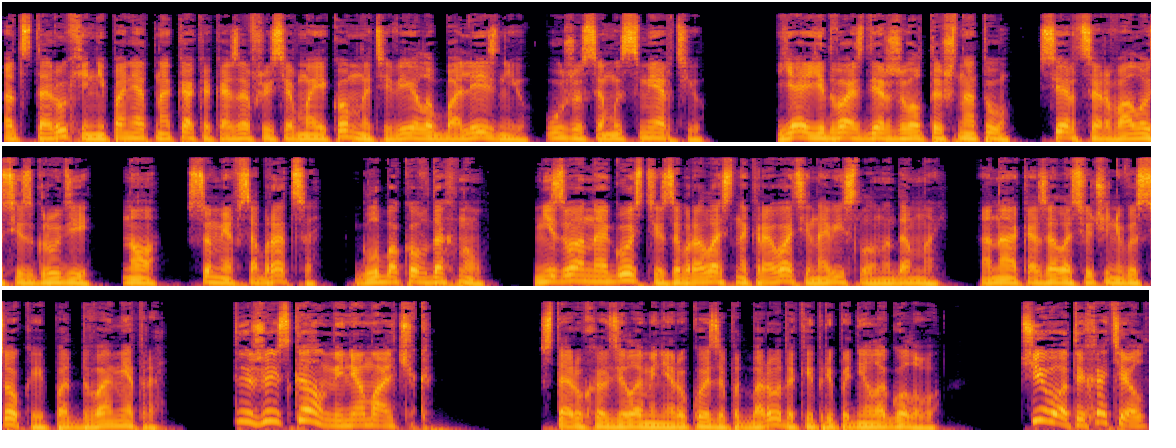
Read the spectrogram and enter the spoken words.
От старухи, непонятно как оказавшейся в моей комнате, веяло болезнью, ужасом и смертью. Я едва сдерживал тошноту, сердце рвалось из груди, но, сумев собраться, глубоко вдохнул. Незваная гостья забралась на кровать и нависла надо мной. Она оказалась очень высокой, под два метра. «Ты же искал меня, мальчик!» Старуха взяла меня рукой за подбородок и приподняла голову. «Чего ты хотел?»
